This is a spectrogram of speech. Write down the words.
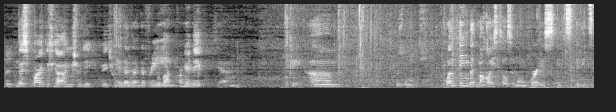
right? this part is yeah usually fades from Yeah, the, the, the the fraying. back- from your neck. Yeah. Okay. Um, one thing that McCoy's is also known for is it's it's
